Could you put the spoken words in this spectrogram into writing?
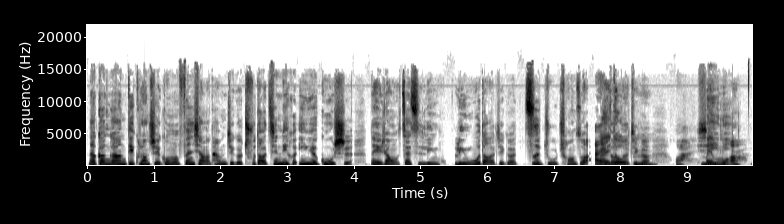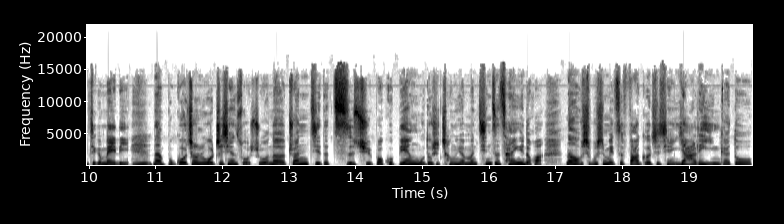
那刚刚 D Crunch 也跟我们分享了他们这个出道经历和音乐故事，那也让我再次领领悟到了这个自主创作 idol 的这个、嗯哇羡慕啊，这个魅力。嗯，那不过，正如我之前所说，那专辑的词曲包括编舞都是成员们亲自参与的话，那是不是每次发歌之前压力应该都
